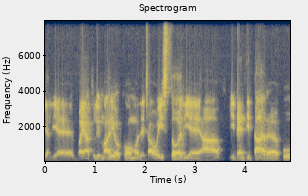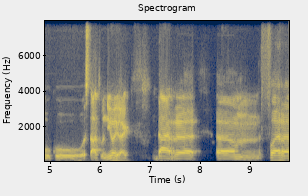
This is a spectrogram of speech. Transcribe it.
El e băiatul lui Mario Como, deci au o istorie a, identitară cu, cu statul New York, dar uh, um, fără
